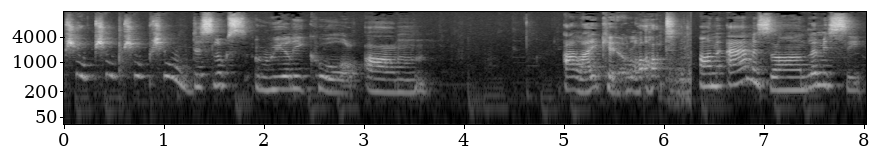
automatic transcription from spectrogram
pew, pew, pew, pew. This looks really cool. Um, I like it a lot. On Amazon, let me see.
